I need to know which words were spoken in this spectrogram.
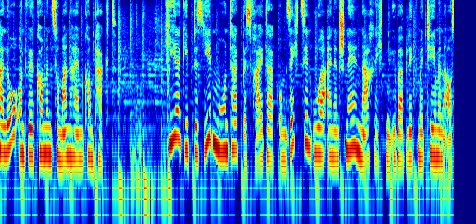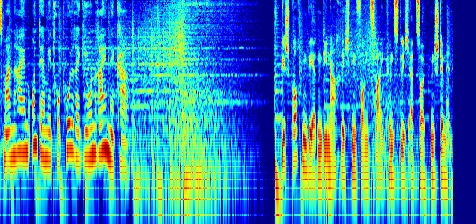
Hallo und willkommen zu Mannheim Kompakt. Hier gibt es jeden Montag bis Freitag um 16 Uhr einen schnellen Nachrichtenüberblick mit Themen aus Mannheim und der Metropolregion Rhein-Neckar. Gesprochen werden die Nachrichten von zwei künstlich erzeugten Stimmen.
